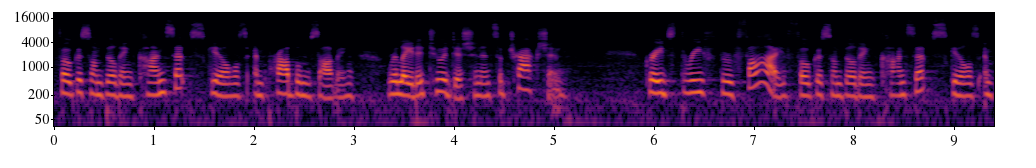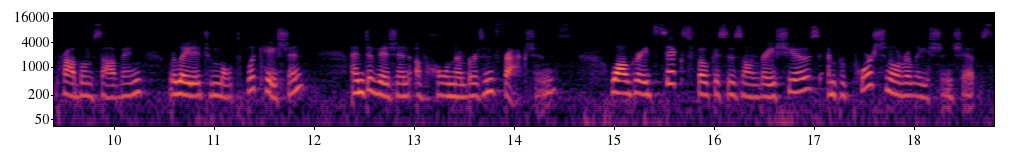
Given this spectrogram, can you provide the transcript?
focus on building concept skills and problem solving related to addition and subtraction. Grades 3 through 5 focus on building concept skills and problem solving related to multiplication, and division of whole numbers and fractions, while grade 6 focuses on ratios and proportional relationships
